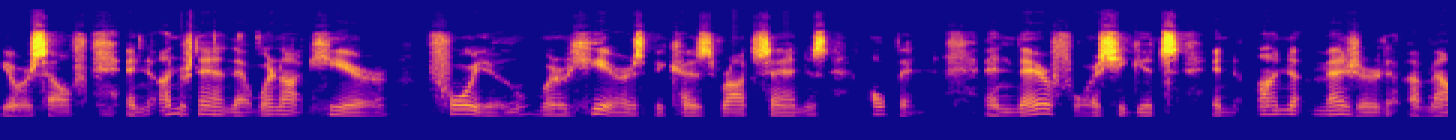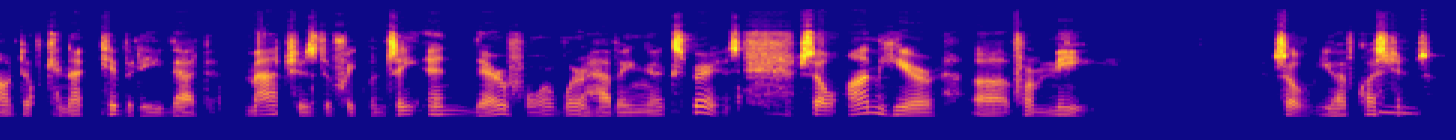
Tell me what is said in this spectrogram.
yourself and understand that we're not here for you. We're here is because Roxanne is open and therefore she gets an unmeasured amount of connectivity that matches the frequency and therefore we're having an experience. So I'm here uh, for me. So you have questions. Mm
